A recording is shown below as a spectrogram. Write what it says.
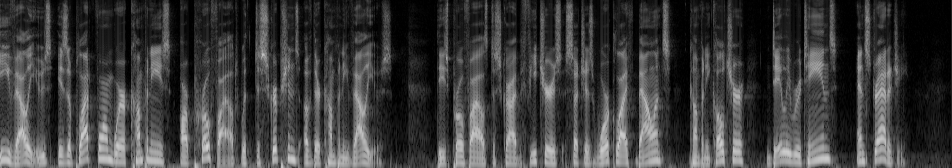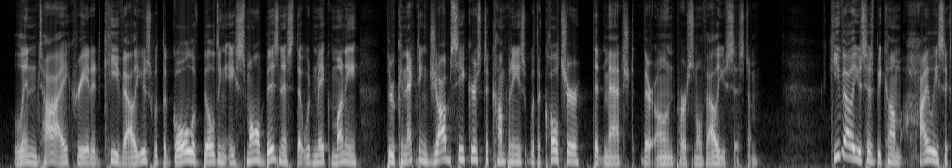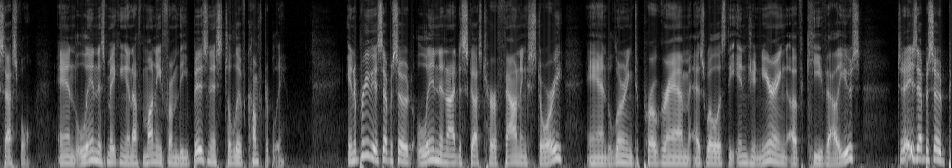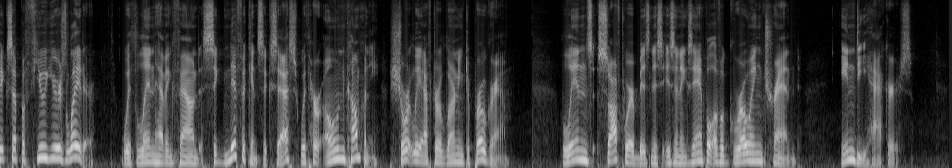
Key Values is a platform where companies are profiled with descriptions of their company values. These profiles describe features such as work life balance, company culture, daily routines, and strategy. Lynne Tye created Key Values with the goal of building a small business that would make money through connecting job seekers to companies with a culture that matched their own personal value system. Key Values has become highly successful, and Lynne is making enough money from the business to live comfortably. In a previous episode, Lynne and I discussed her founding story and learning to program, as well as the engineering of key values. Today's episode picks up a few years later, with Lynne having found significant success with her own company shortly after learning to program. Lynne's software business is an example of a growing trend indie hackers.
